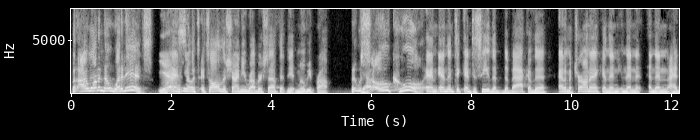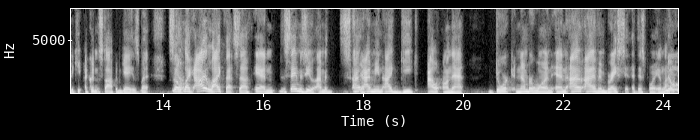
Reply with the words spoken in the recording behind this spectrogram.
but I want to know what it is. Yeah. And you know, it's, it's all the shiny rubber stuff that the movie prop, but it was yeah. so cool. And, and then to, and to see the, the back of the animatronic and then, and then, and then I had to keep, I couldn't stop and gaze, but so yeah. like, I like that stuff. And the same as you, I'm a, I, yeah. I mean, I geek out on that dork number one, and I, I have embraced it at this point in life. No,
